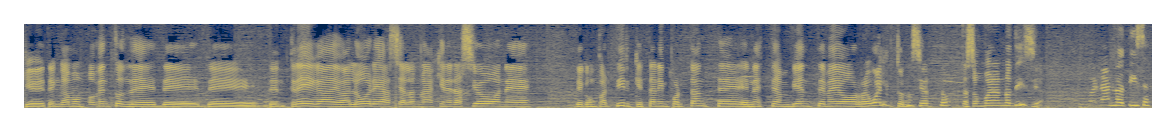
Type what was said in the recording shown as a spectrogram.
que tengamos momentos de- de- de entrega de valores hacia las nuevas generaciones, de compartir, que es tan importante en este ambiente medio revuelto, ¿no es cierto? Estas son buenas noticias. Buenas noticias.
